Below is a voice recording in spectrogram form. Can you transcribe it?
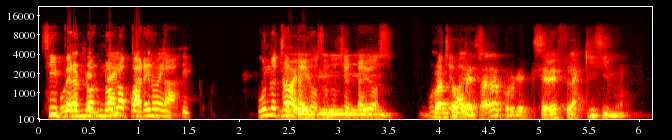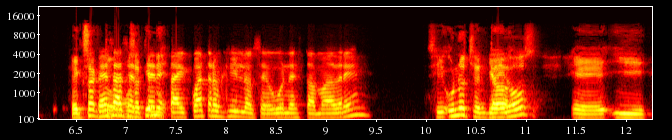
Sí, pero no, no lo 1.84, aparenta. 20 Un No, 82, y- un 82. ¿Cuánto 82. pesará? Porque se ve flaquísimo. Exacto. Pesa o sea, tiene, 74 kilos según esta madre. Sí, un 82 eh, y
